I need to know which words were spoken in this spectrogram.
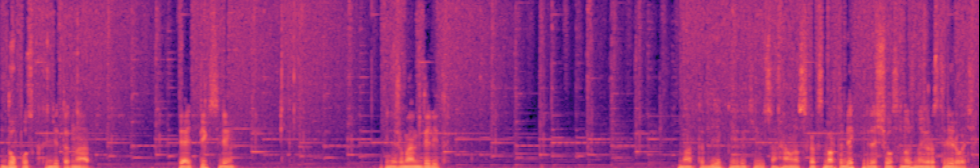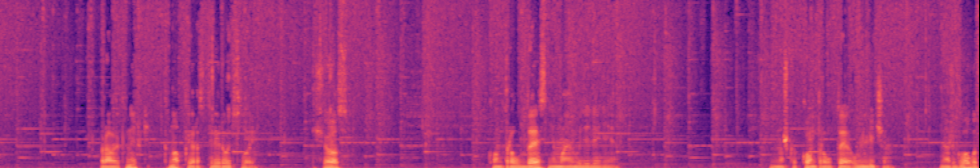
Допуск где-то на 5 пикселей. И нажимаем Delete. Smart объект не редактируется. Ага, у нас как смарт объект перетащился, нужно ее расстреливать. Правой кнопкой расстреливать слой. Еще раз. Ctrl-D, снимаем выделение. Немножко Ctrl-T увеличим наш глобус.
